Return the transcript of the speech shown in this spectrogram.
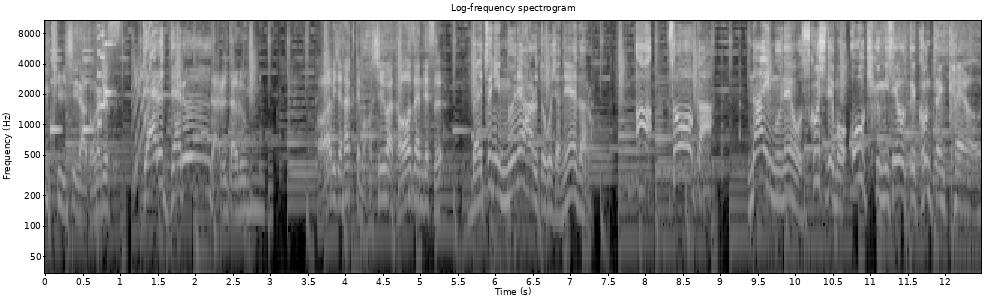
厳しいな同じです。だるだるだるだるん。お詫びじゃなくても補習は当然です。別に胸張るとこじゃねえだろ。あそうか。ない胸を少しでも大きく見せようって魂胆かよ。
